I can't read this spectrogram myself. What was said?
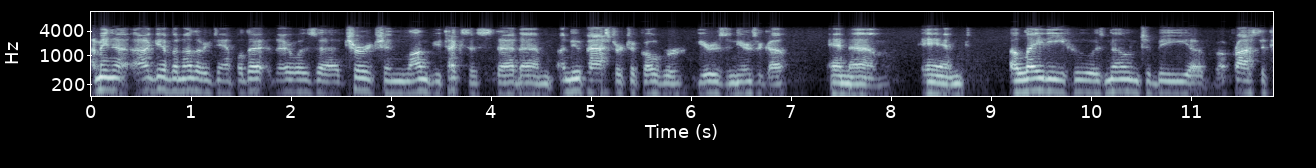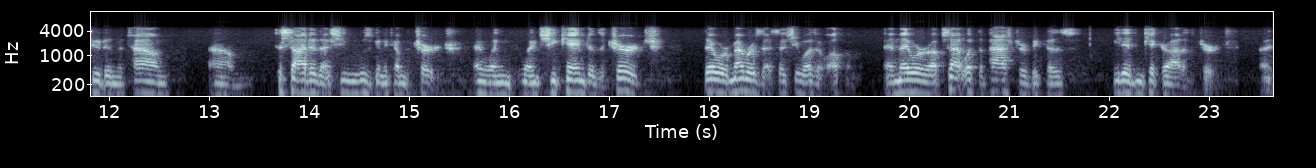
I mean, uh, I'll give another example. There, there was a church in Longview, Texas, that um, a new pastor took over years and years ago, and um, and a lady who was known to be a, a prostitute in the town um, decided that she was going to come to church. And when when she came to the church, there were members that said she wasn't welcome, and they were upset with the pastor because he didn't kick her out of the church. Right?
